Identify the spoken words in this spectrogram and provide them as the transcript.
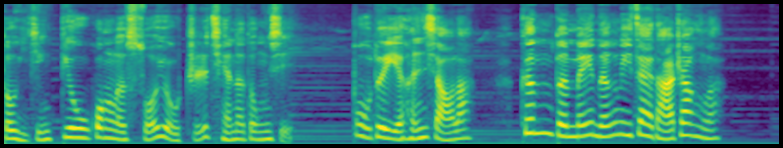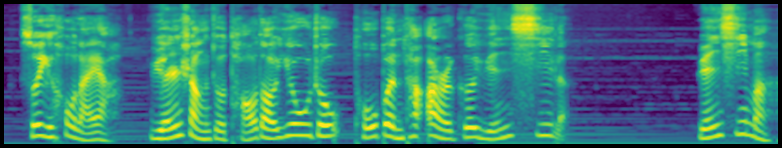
都已经丢光了所有值钱的东西。部队也很小了，根本没能力再打仗了，所以后来呀，袁尚就逃到幽州，投奔他二哥袁熙了。袁熙嘛，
